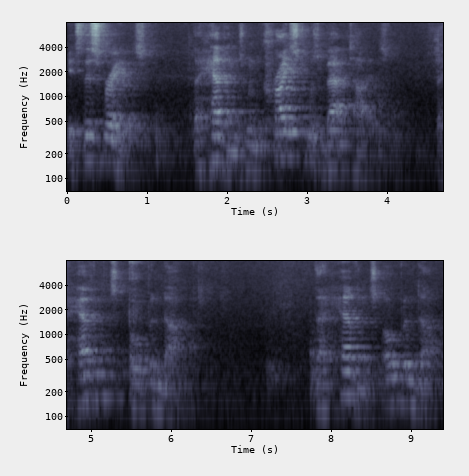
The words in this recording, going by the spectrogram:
It's this phrase the heavens, when Christ was baptized, the heavens opened up the heavens opened up.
